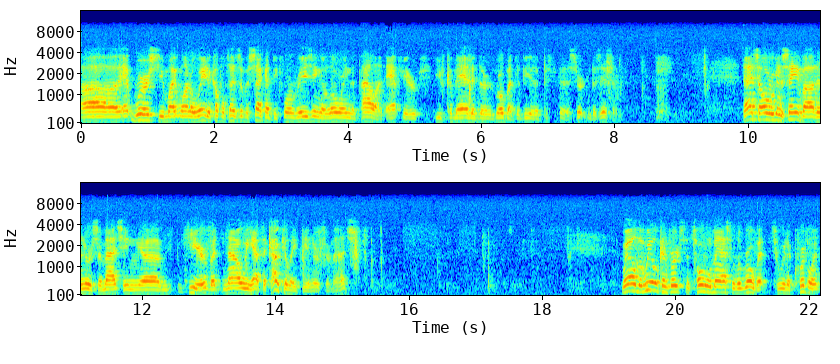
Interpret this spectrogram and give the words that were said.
Uh, at worst, you might want to wait a couple tenths of a second before raising or lowering the pallet after you've commanded the robot to be in a, certain position. That's all we're going to say about inertia matching um, here, but now we have to calculate the inertia match. Well, the wheel converts the total mass of the robot to an equivalent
